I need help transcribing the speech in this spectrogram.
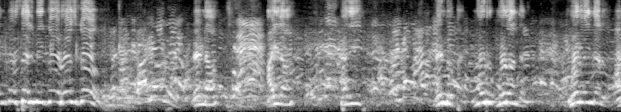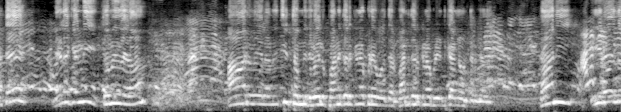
ఎంత వస్తుంది మీకు రోజుకు? రెండా? ఐదా? పది? రెండు రూపాయలు. మూడు మూడు వందలు. మూడు వందలు. అంటే నెలకెన్ని? తొమ్మిది వేల? ఆరు వేల నుంచి తొమ్మిది వేలు. పని దొరికినప్పుడే పోతారు. పని దొరికినప్పుడు ఇంటికానే ఉంటారు కదా. కానీ ఈరోజు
